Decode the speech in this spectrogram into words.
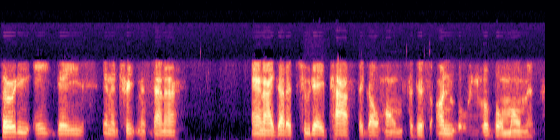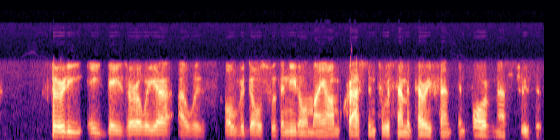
38 days in a treatment center, and I got a two day pass to go home for this unbelievable moment. 38 days earlier, I was overdosed with a needle in my arm, crashed into a cemetery fence in Fall River, Massachusetts.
